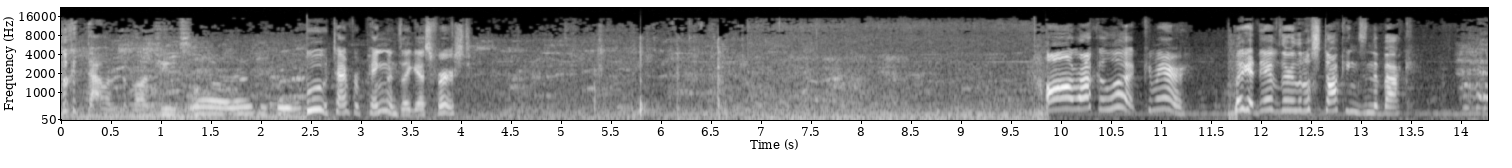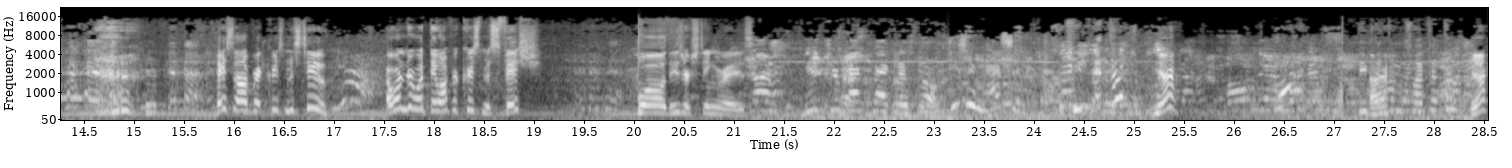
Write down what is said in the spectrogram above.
Look at that one the bottom, jeez. Whoa, that was cool. Ooh, time for penguins, I guess, first. Oh, Rocco, look, come here. Look at, they have their little stockings in the back. They celebrate Christmas too. Yeah. I wonder what they want for Christmas, fish? Whoa, these are stingrays. Get your backpack, let's go. These are massive. Can you pet them? Yeah, Can you pet Uh, them if I pet them? yeah.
